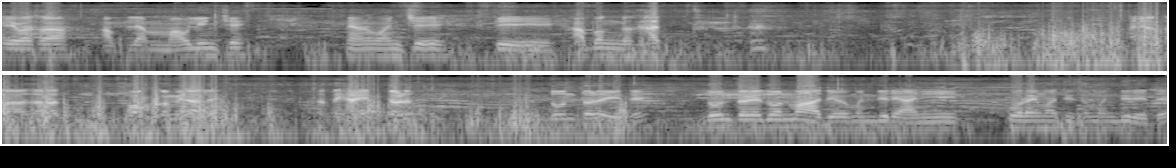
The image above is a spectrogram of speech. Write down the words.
हे वासा आपल्या माऊलींचे ज्ञानवांचे ते अभंगघात आणि आता जरा फॉग कमी आहे आता ह्या आहेत तळ दोन तळ आहे इथे. दोन तळे दोन महादेव मंदिर आहे आणि कोराई मातीचं मंदिर आहे इथे.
